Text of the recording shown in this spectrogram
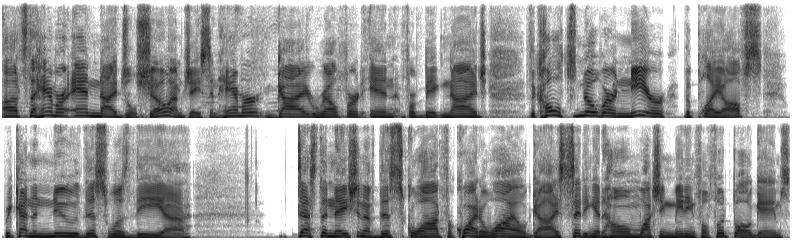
Uh, it's the Hammer and Nigel show. I'm Jason Hammer, Guy Relford in for Big Nige. The Colts nowhere near the playoffs. We kind of knew this was the. Uh, destination of this squad for quite a while, guys, sitting at home watching meaningful football games.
